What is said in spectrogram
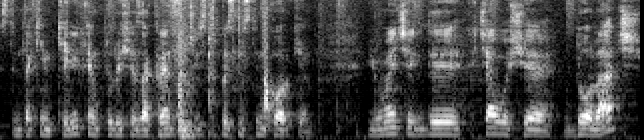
z tym takim kielichem, który się zakręca, czyli z, powiedzmy z tym korkiem. I w momencie, gdy chciało się dolać,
